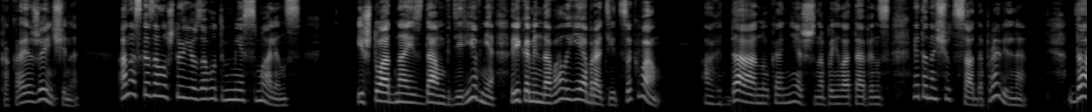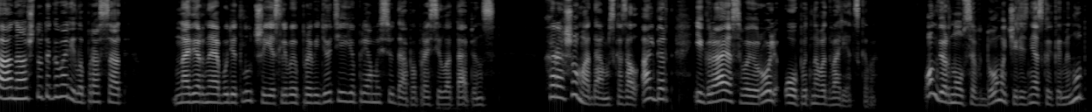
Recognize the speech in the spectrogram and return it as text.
Какая женщина?» Она сказала, что ее зовут мисс Маллинс, и что одна из дам в деревне рекомендовала ей обратиться к вам. «Ах, да, ну, конечно», — поняла Таппинс. «Это насчет сада, правильно?» «Да, она что-то говорила про сад». «Наверное, будет лучше, если вы проведете ее прямо сюда», — попросила Таппинс. «Хорошо, мадам», — сказал Альберт, играя свою роль опытного дворецкого. Он вернулся в дом и через несколько минут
